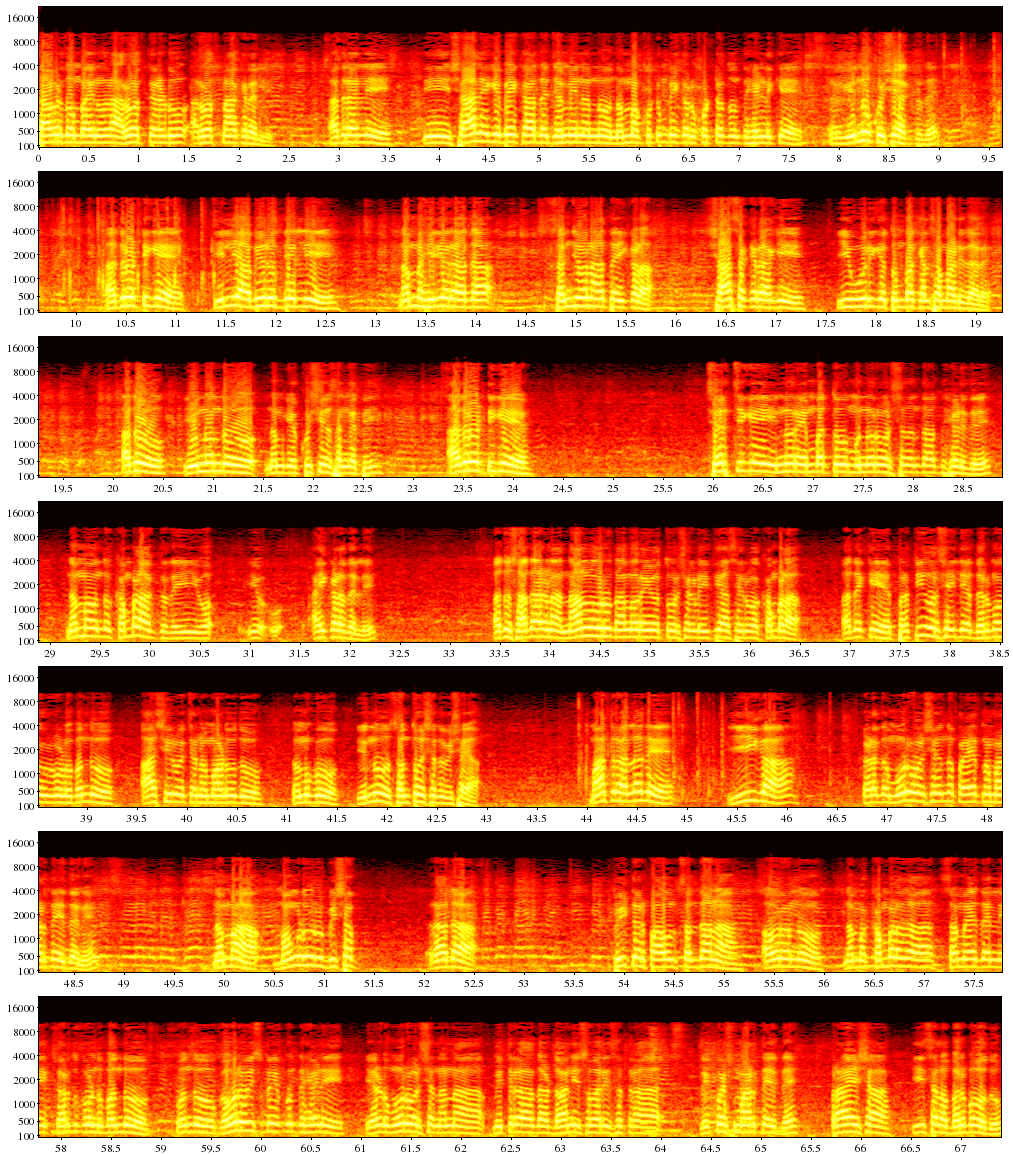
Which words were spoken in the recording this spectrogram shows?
ಸಾವಿರದ ಒಂಬೈನೂರ ಅರವತ್ತೆರಡು, ಅರವತ್ನಾಲ್ಕರಲ್ಲಿ. ಅದರಲ್ಲಿ ಈ ಶಾಲೆಗೆ ಬೇಕಾದ ಜಮೀನನ್ನು ನಮ್ಮ ಕುಟುಂಬಿಕರು ಕೊಟ್ಟದ್ದು ಅಂತ ಹೇಳಲಿಕ್ಕೆ ನನಗೆ ಇನ್ನೂ ಖುಷಿ ಆಗ್ತದೆ. ಅದರೊಟ್ಟಿಗೆ ಇಲ್ಲಿ ಅಭಿವೃದ್ಧಿಯಲ್ಲಿ ನಮ್ಮ ಹಿರಿಯರಾದ ಸಂಜೀವನಾಥ ಐಕಳ ಶಾಸಕರಾಗಿ ಈ ಊರಿಗೆ ತುಂಬ ಕೆಲಸ ಮಾಡಿದ್ದಾರೆ. ಅದು ಇನ್ನೊಂದು ನಮಗೆ ಖುಷಿಯ ಸಂಗತಿ. ಅದರೊಟ್ಟಿಗೆ ಚರ್ಚಿಗೆ ಇನ್ನೂರ ಎಂಬತ್ತು, ಮುನ್ನೂರು ವರ್ಷದಂತ ಹೇಳಿದ್ರೆ ನಮ್ಮ ಒಂದು ಕಂಬಳ ಆಗ್ತದೆ ಈ ಐಕಳದಲ್ಲಿ. ಅದು ಸಾಧಾರಣ ನಾಲ್ನೂರು ನಾಲ್ನೂರ ಐವತ್ತು ವರ್ಷಗಳ ಇತಿಹಾಸ ಇರುವ ಕಂಬಳ. ಅದಕ್ಕೆ ಪ್ರತಿ ವರ್ಷ ಇಲ್ಲಿಯ ಧರ್ಮಗುರುಗಳು ಬಂದು ಆಶೀರ್ವಚನ ಮಾಡುವುದು ನಮಗೂ ಇನ್ನೂ ಸಂತೋಷದ ವಿಷಯ. ಮಾತ್ರ ಅಲ್ಲದೆ, ಈಗ ಕಳೆದ ಮೂರು ವರ್ಷದಿಂದ ಪ್ರಯತ್ನ ಮಾಡ್ತಾ ಇದ್ದೇನೆ. ನಮ್ಮ ಮಂಗಳೂರು ಬಿಷಪ್ ರಾದ ಪೀಟರ್ ಪಾವುಲ್ ಸಲ್ದಾನ ಅವರನ್ನು ನಮ್ಮ ಕಂಬಳದ ಸಮಯದಲ್ಲಿ ಕರೆದುಕೊಂಡು ಬಂದು ಒಂದು ಗೌರವಿಸಬೇಕು ಅಂತ ಹೇಳಿ ಎರಡು ಮೂರು ವರ್ಷ ನನ್ನ ಮಿತ್ರರಾದ ಡಾನಿ ಸುವಾರಿಸ್ ಹತ್ರ ರಿಕ್ವೆಸ್ಟ್ ಮಾಡ್ತಾ ಇದ್ದೆ. ಪ್ರಾಯಶಃ ಈ ಸಲ ಬರಬಹುದು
